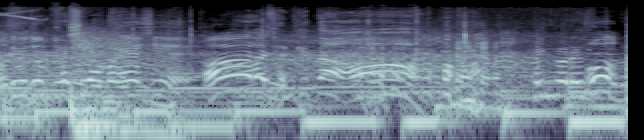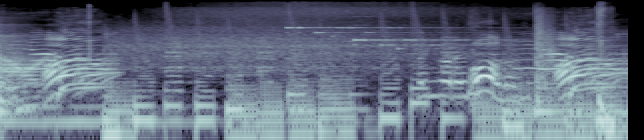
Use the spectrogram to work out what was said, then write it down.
어떻게 좀 팔씨름 한번 해야지. 아 나 재밌겠다. 어. 횡거에서 어. 아유. 어. 아유. 오나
